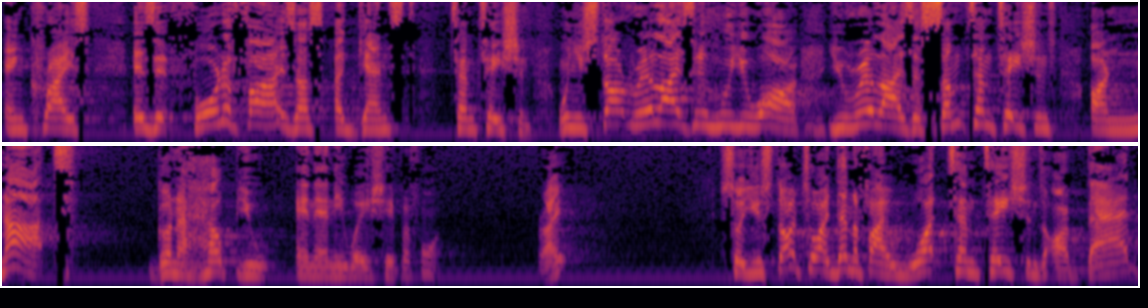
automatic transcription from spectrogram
in Christ is it fortifies us against temptation. When you start realizing who you are, you realize that some temptations are not going to help you in any way, shape, or form. Right? So you start to identify what temptations are bad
